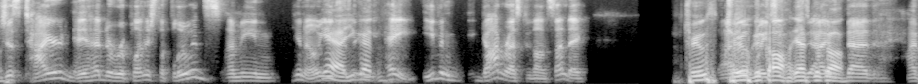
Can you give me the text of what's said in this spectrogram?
just tired. They had to replenish the fluids. I mean, you know, Yeah, you got- Hey, even God rested on Sunday. Truth, I true, good call. too- Yes, good I- call. that- I,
